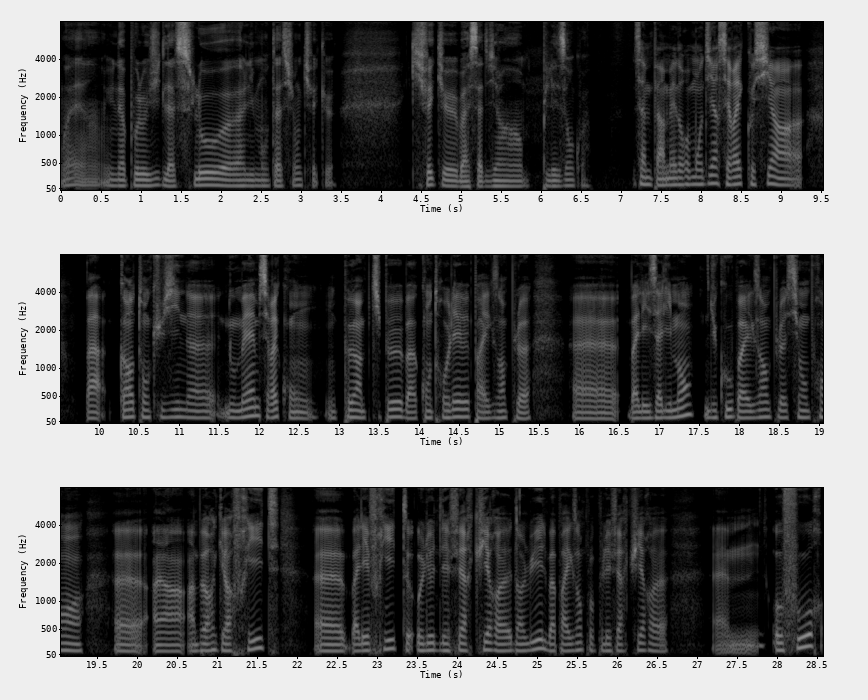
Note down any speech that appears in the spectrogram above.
ouais, une apologie de la slow euh, alimentation qui fait que, qui fait que bah, ça devient plaisant quoi. Ça me permet de rebondir. C'est vrai qu'aussi hein, bah, quand on cuisine euh, nous-mêmes, c'est vrai qu'on on peut un petit peu bah, contrôler par exemple euh, bah, les aliments. Du coup, par exemple, si on prend un, un burger frites, euh, bah, les frites, au lieu de les faire cuire euh, dans l'huile, bah, par exemple, on peut les faire cuire euh, au four.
